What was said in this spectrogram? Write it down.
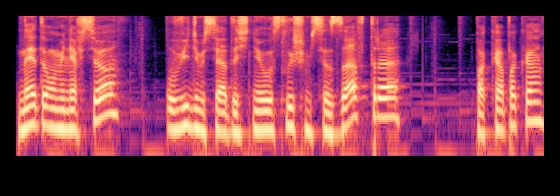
На этом у меня все. Увидимся, а точнее услышимся завтра. Пока-пока.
